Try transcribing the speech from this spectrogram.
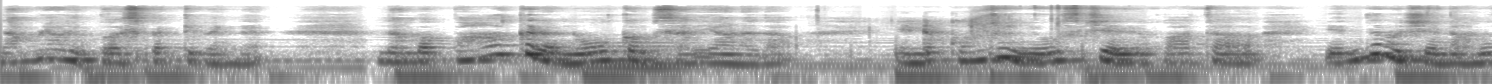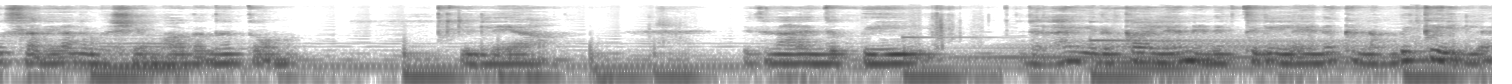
நம்மளோட பர்ஸ்பெக்டிவ் என்ன? நம்ம பார்க்குற நோக்கம் சரியானதா? என்று கொஞ்சம் யோசிச்சு பார்த்தா எந்த விஷயம்னாலும் சரியான விஷயமாக தான் தோணும். இல்லையா? இதனால் இந்த பேய் இதெல்லாம் இருக்கா இல்லையான்னு எனக்கு தெரியல. எனக்கு நம்பிக்கை இல்லை.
